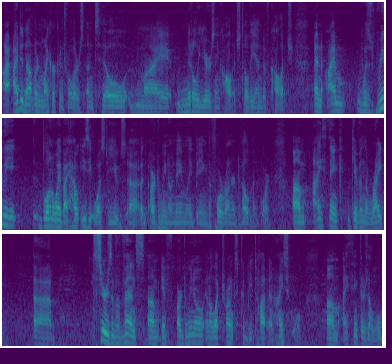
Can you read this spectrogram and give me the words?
I, I did not learn microcontrollers until my middle years in college, till the end of college. And I was really blown away by how easy it was to use, uh, Arduino namely being the Forerunner development board. Um, I think given the right uh, series of events, um, if Arduino and electronics could be taught in high school, um, I think there's a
